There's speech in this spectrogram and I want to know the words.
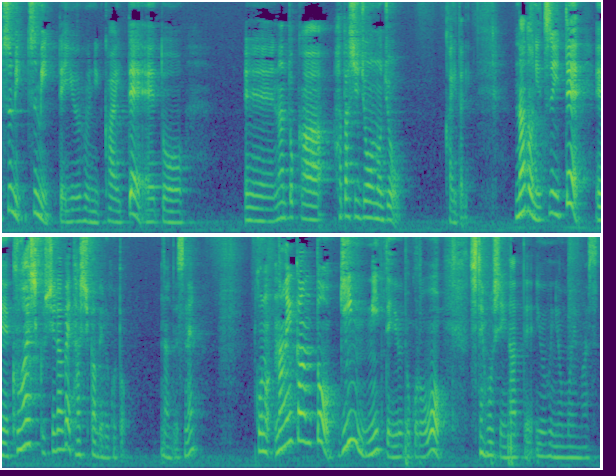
罪、罪っていうふうに書いて、えっ、ー、と、えー、なんとか、果たし状の状書いたり、などについて、えー、詳しく調べ確かめることなんですね。この内観と吟味っていうところをしてほしいなっていうふうに思います。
